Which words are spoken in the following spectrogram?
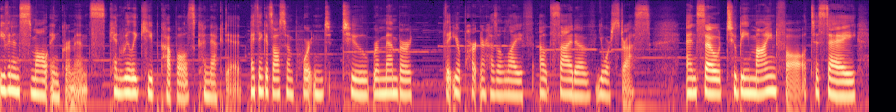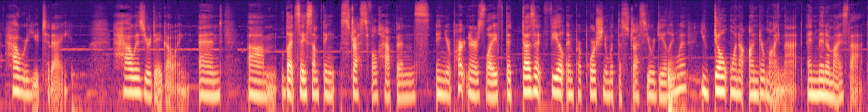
even in small increments, can really keep couples connected. I think it's also important to remember that your partner has a life outside of your stress. And so to be mindful, to say, How are you today? How is your day going? And um, let's say something stressful happens in your partner's life that doesn't feel in proportion with the stress you're dealing with, you don't want to undermine that and minimize that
